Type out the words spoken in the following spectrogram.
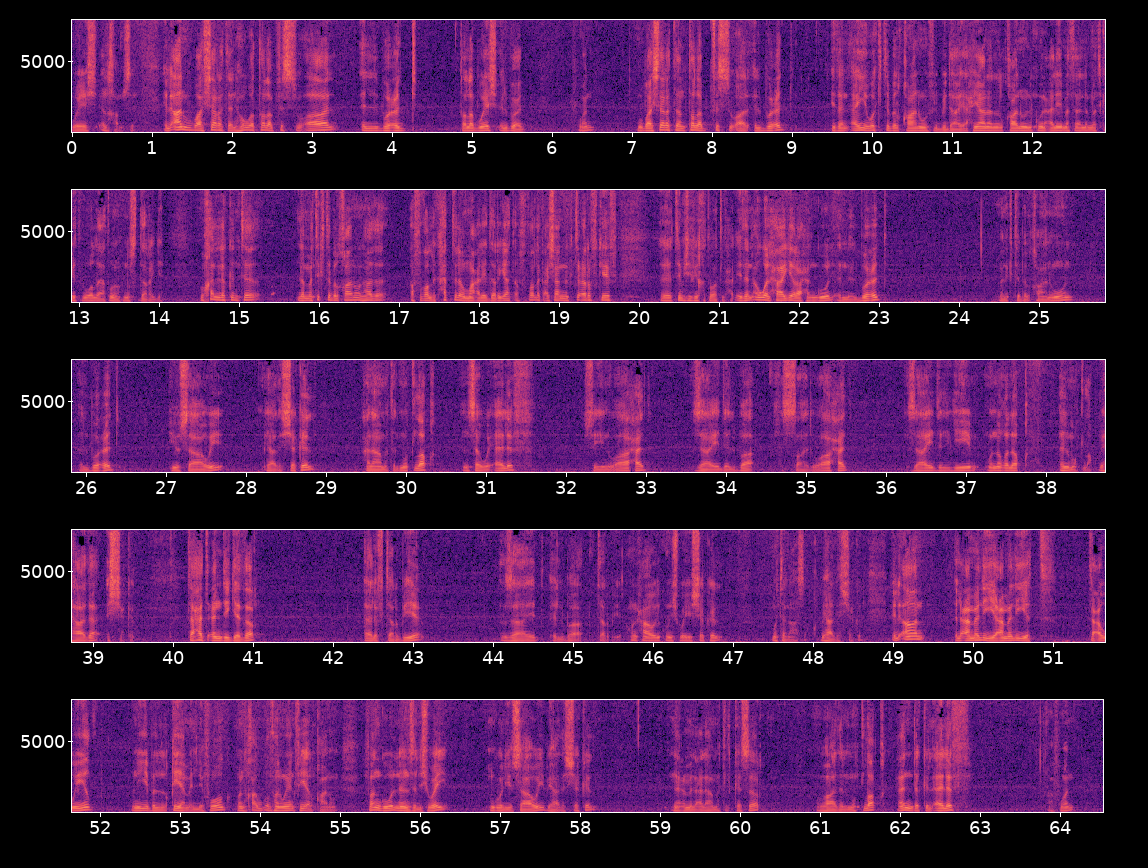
ويش؟ الخمسة. الآن مباشرة هو طلب في السؤال البعد. طلب ويش؟ البعد. عفوا. مباشرة طلب في السؤال البعد. إذا أي واكتب القانون في البداية؟ أحيانا القانون يكون عليه مثلا لما تكتب والله يعطونك نص درجة. وخلك أنت لما تكتب القانون هذا أفضل لك حتى لو ما عليه درجات أفضل لك عشان أنك تعرف كيف آه، تمشي في خطوات الحل. إذا أول حاجة راح نقول أن البعد بنكتب القانون البعد يساوي بهذا الشكل علامة المطلق نسوي ألف سين واحد زائد الباء الصاد واحد زائد الجيم ونغلق المطلق بهذا الشكل. تحت عندي جذر ألف تربيع زائد الباء تربيع. ونحاول يكون شوي الشكل متناسق بهذا الشكل. الآن العملية عملية تعويض نجيب القيم اللي فوق ونخفضها وين؟ في القانون. فنقول ننزل شوي نقول يساوي بهذا الشكل. نعمل علامة الكسر وهذا المطلق. عندك الألف عفوا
